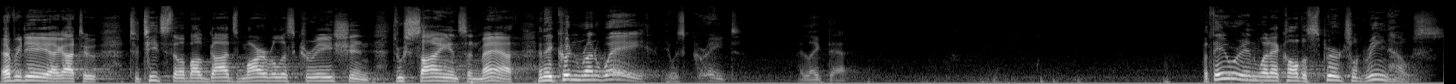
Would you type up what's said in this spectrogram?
Every day I got to, to teach them about God's marvelous creation through science and math, and they couldn't run away. It was great. I liked that. But they were in what I call the spiritual greenhouse.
